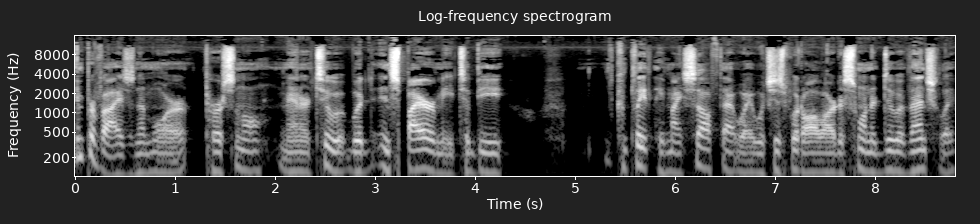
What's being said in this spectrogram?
improvise in a more personal manner too. It would inspire me to be completely myself that way, which is what all artists want to do eventually.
